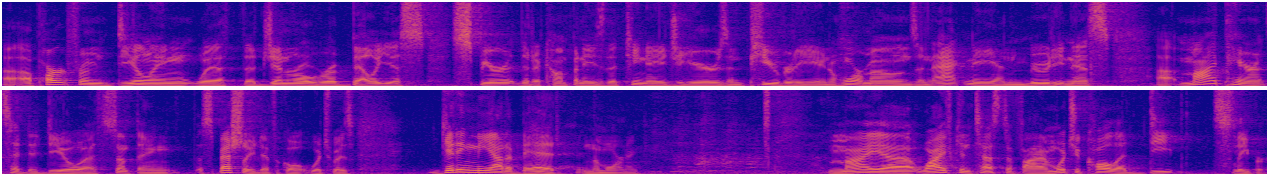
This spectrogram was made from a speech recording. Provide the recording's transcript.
Uh, apart from dealing with the general rebellious spirit that accompanies the teenage years and puberty and hormones and acne and moodiness, uh, my parents had to deal with something especially difficult, which was getting me out of bed in the morning. My uh, wife can testify I'm what you call a deep sleeper.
